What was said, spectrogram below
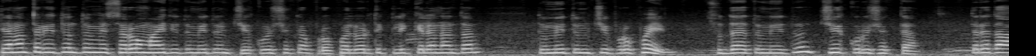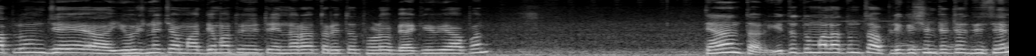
त्यानंतर इथून तुम्ही सर्व माहिती तुम्ही इथून चेक करू शकता. प्रोफाईलवरती क्लिक केल्यानंतर तुम्ही तुमची प्रोफाईल सुद्धा तुम्ही इथून चेक करू शकता. तर आता आपण जे योजनेच्या माध्यमातून इथे येणार आहोत तर इथं थोडं बॅक येऊया आपण. त्यानंतर इथं तुम्हाला तुमचं अप्लिकेशन त्याच्यात दिसेल.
